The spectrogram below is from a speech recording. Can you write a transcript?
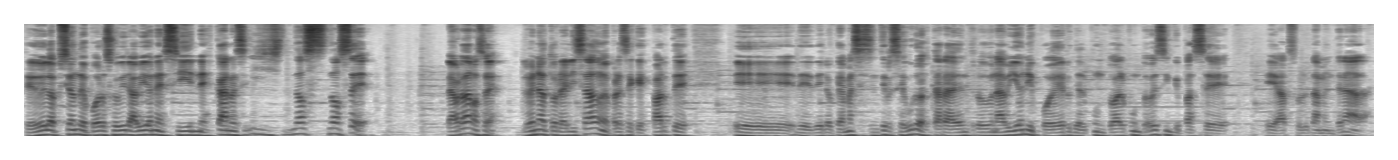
te doy la opción de poder subir aviones sin escáneres, y no, no sé. La verdad no sé. Lo he naturalizado, me parece que es parte eh, de, lo que me hace sentir seguro estar adentro de un avión y poder ir del punto A al punto B sin que pase eh, absolutamente nada.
